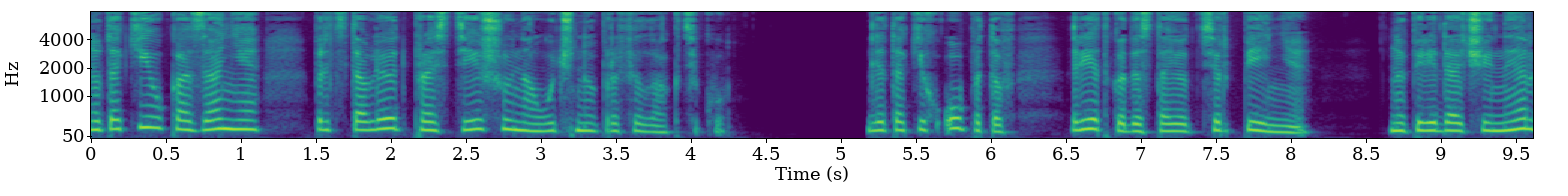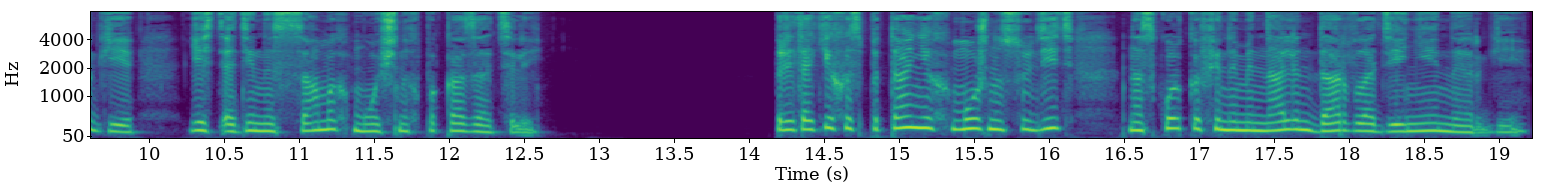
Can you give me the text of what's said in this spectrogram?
Но такие указания представляют простейшую научную профилактику. Для таких опытов редко достает терпения, но передача энергии есть один из самых мощных показателей. При таких испытаниях можно судить, насколько феноменален дар владения энергией.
